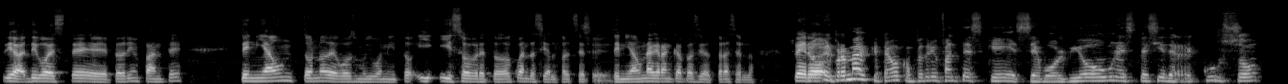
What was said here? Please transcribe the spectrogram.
digo, digo, este Pedro Infante tenía un tono de voz muy bonito y, y sobre todo cuando hacía el falsete, Sí. tenía una gran capacidad para hacerlo. Pero, el problema que tengo con Pedro Infante es que se volvió una especie de recurso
